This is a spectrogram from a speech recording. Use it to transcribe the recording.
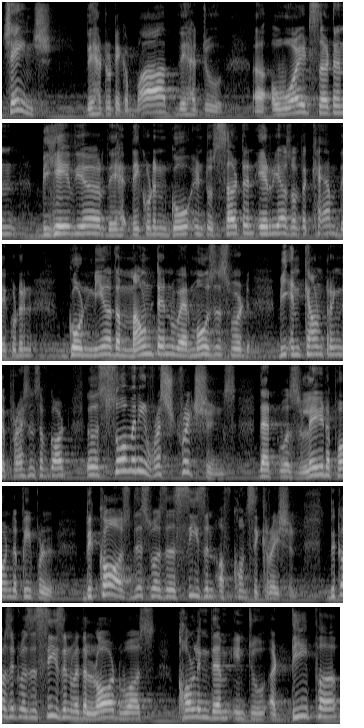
change. They had to take a bath, they had to uh, avoid certain behavior. They, they couldn't go into certain areas of the camp. They couldn't go near the mountain where Moses would be encountering the presence of God. There were so many restrictions that was laid upon the people because this was a season of consecration. Because it was a season where the Lord was calling them into a deeper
